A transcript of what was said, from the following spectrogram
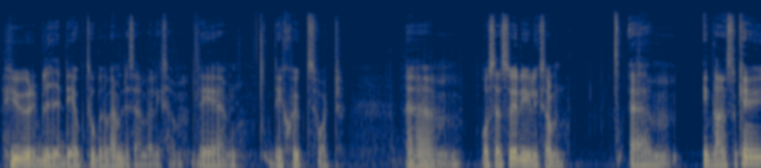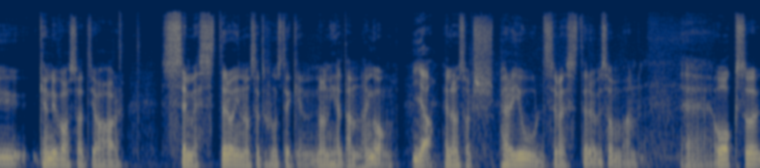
Hur blir det i oktober, november, december? Liksom? Det, det är sjukt svårt. Ehm, och sen så är det ju liksom ehm, Ibland så kan, ju, kan det ju vara så att jag har semester och inom citationstecken någon helt annan gång. Ja. Eller någon sorts periodsemester över sommaren. Eh, och också,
